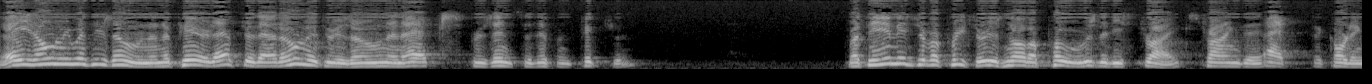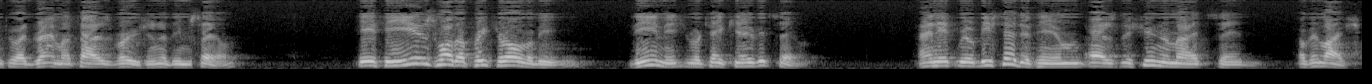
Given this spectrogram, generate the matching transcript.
ate only with his own and appeared after that only to his own, and Acts presents a different picture. But the image of a preacher is not a pose that he strikes, trying to act according to a dramatized version of himself. If he is what a preacher ought to be, the image will take care of itself. And it will be said of him, as the Shunammite said of Elisha,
